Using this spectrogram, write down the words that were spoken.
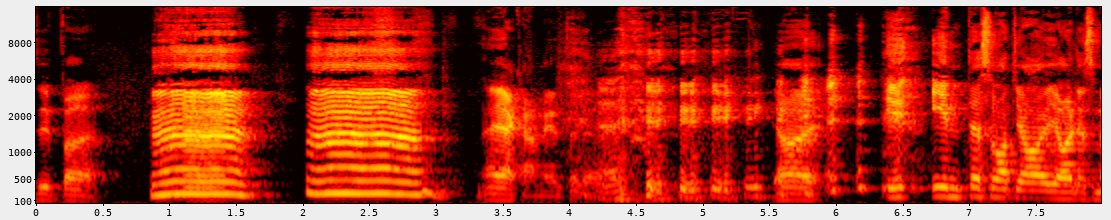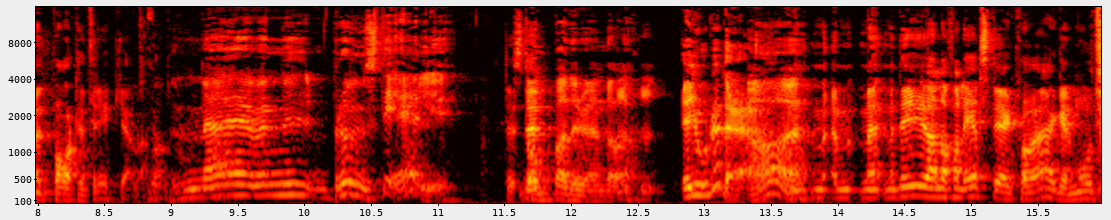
typ bara... Nej, jag kan inte det. Jag, i, inte så att jag gör det som ett partytrick i alla fall. Nej, men brunstig älg Det- stompade du ändå. Jag gjorde det? Ja. Men, men, men det är ju i alla fall ett steg på vägen mot...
